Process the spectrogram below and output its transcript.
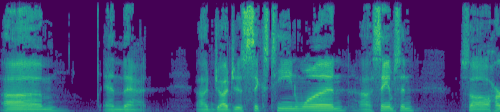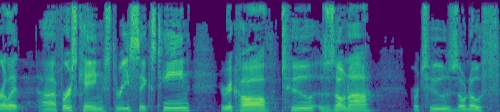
um, and that. Uh, Judges 16.1, uh, Samson saw harlot. Uh, 1 Kings 3.16, you recall, two Zonah, or two Zonoth,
